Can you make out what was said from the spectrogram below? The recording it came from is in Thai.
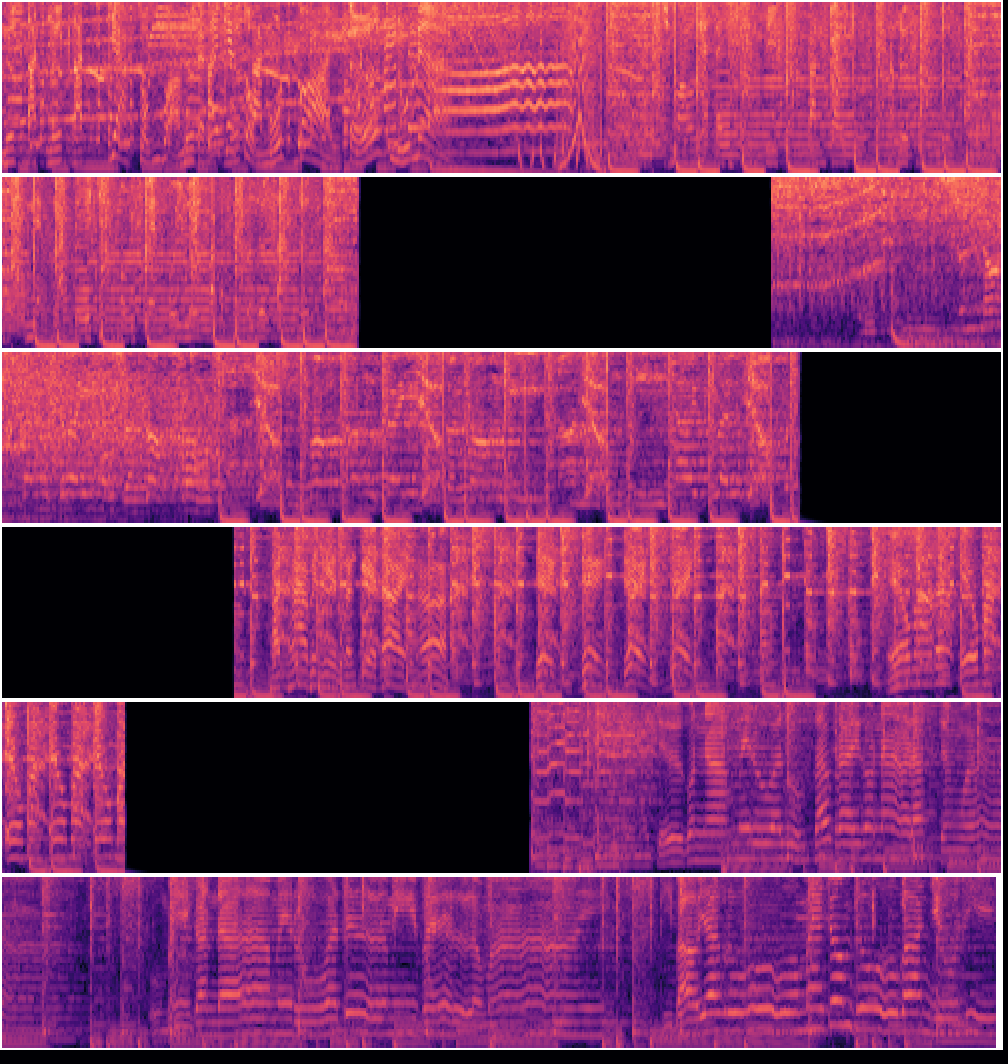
เลิกดัดเลิกดัด อยากสมหวังแต่ได้แค่สมมุติบ่าย เต๋อหนูนา ឆ្ងល់អ្នកដែលជាស៊ីកាន់កៅជួយថាលើកដាក់លើកដាក់អ្នកខ្លះទៅតែចិត្តមកពីពេទ្យមួយលើកបាត់ទៅលើកដាក់លើកដាក់ ដកសិនស្រីនិងស្រណោះស្រងស្រណោះ พันห้าเป็นเหตุสังเกตได้เด้งเด้งเด้งเด้งเอวมานะเอวมาเอวมาเอวมาเอวมามาเจอคนน้ำไม่รู้ว่าลูกสาวใครก็น่ารักจังวะโอ้เมกันดาไม่รู้ว่าเธอมีแฟนแล้วไหมพี่เบาวอยากรู้แม่จมตรูบ้านอยู่ที่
